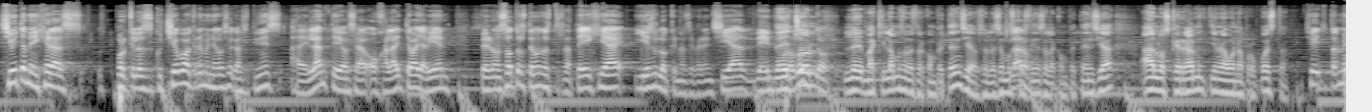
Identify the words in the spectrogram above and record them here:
si ahorita me dijeras, porque los escuché, voy a crear mi negocio de calcetines, adelante, o sea, ojalá y te vaya bien, pero nosotros tenemos nuestra estrategia y eso es lo que nos diferencia del de producto. hecho, le maquilamos a nuestra competencia, o sea, le hacemos Claro. calcetines a la competencia, a los que realmente tienen una buena propuesta. sí, totalmente,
